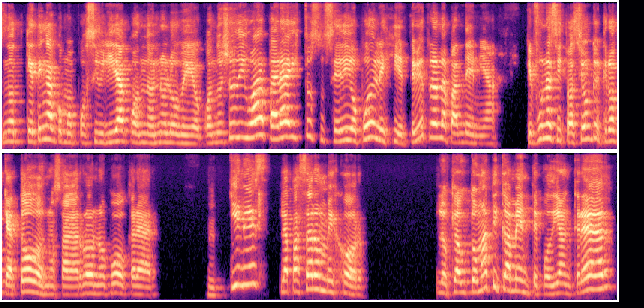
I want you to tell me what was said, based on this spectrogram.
no, que tenga como posibilidad cuando no lo veo. Cuando yo digo, ah, para esto sucedió, puedo elegir, te voy a traer la pandemia, que fue una situación que creo que a todos nos agarró, no puedo creer. Mm. ¿Quiénes la pasaron mejor? Los que automáticamente podían creer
